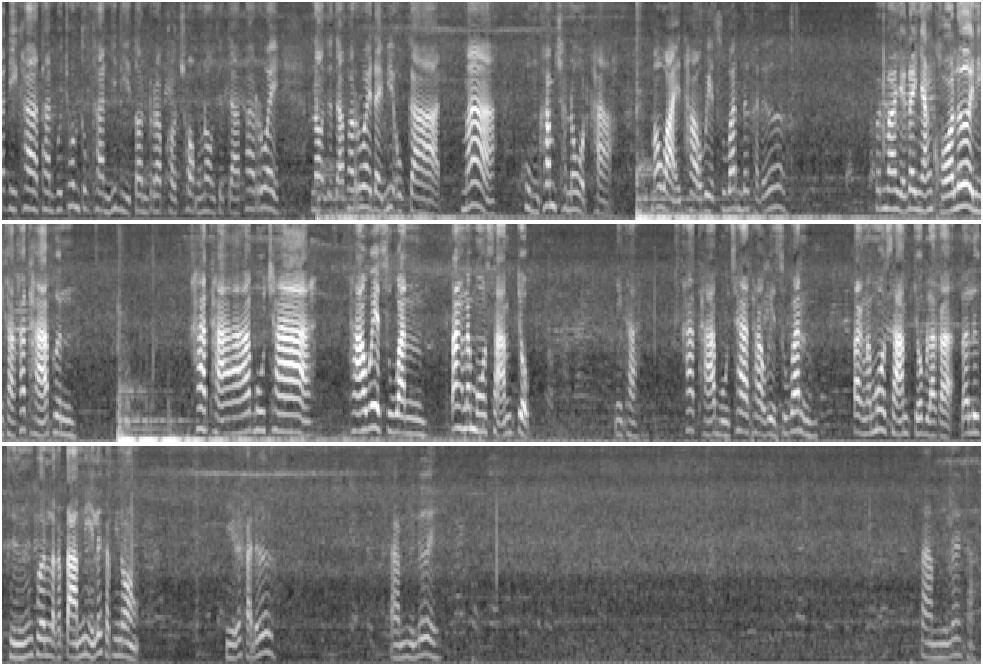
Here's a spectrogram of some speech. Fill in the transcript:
สวัสดีค่ะท่านผู้ชมทุกท่านยินดีต้อนรับเขาช่องน้องจะจ่าผ้ารวยน้องจะจ่าผ้ารวยได้มีโอกาส มาคุมค่ำชะโนดค่ะ มาไหว้ท้าวเวสสุวรรณเด้อค่ะเด้อเพิ่นมาอยากได้หยังขอเลยนี่ค่ะคาถาเพิ่นคาถาบูชาท้าวเวสสุวรรณตั้งนโมสามจบนี่ค่ะคาถาบูชาท้าวเวสสุวรรณตั้งนโมสามจบแล้วก็ระลึกถึงเพิ่นแล้วก็ตามนี่เลยค่ะพี่น้องนี่เลยค่ะเด้อ ตามนี้เลยตามนี้เลยค่ะ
